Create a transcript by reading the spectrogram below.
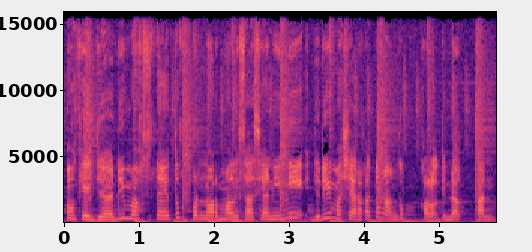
Oke, jadi maksudnya itu penormalisasian ini, jadi masyarakat tuh nganggep kalau tindakan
